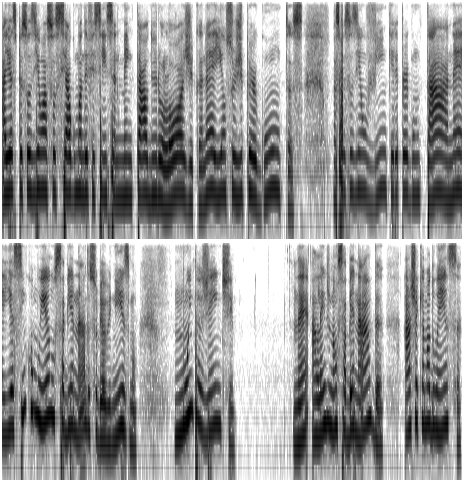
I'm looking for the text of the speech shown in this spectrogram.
Aí as pessoas iam associar alguma deficiência mental, neurológica, né? Iam surgir perguntas. As pessoas iam vir querer perguntar, né? E assim como eu não sabia nada sobre albinismo, muita gente, né, além de não saber nada, acha que é uma doença.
